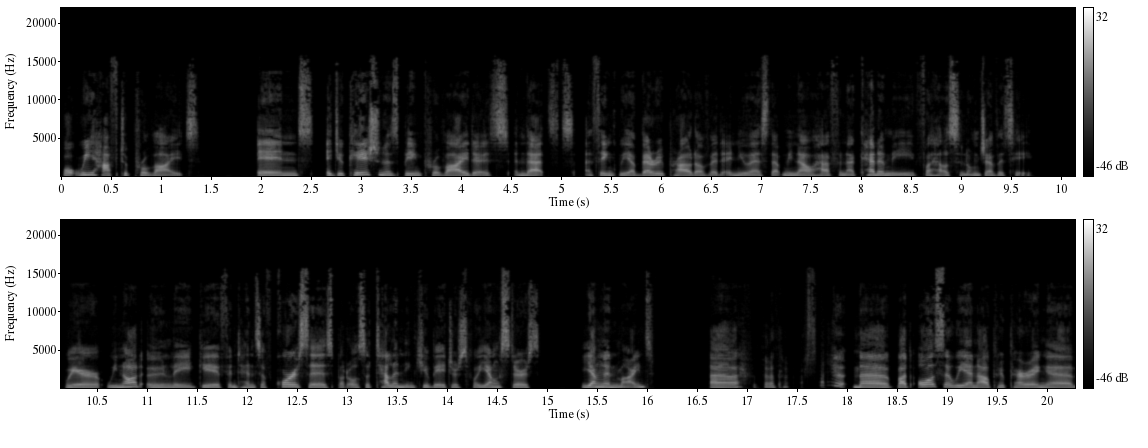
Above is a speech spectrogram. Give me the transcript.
what we have to provide. And education is being provided. And that's, I think, we are very proud of it in US that we now have an academy for health and longevity where we not only give intensive courses, but also talent incubators for youngsters, young in mind, uh, no, but also we are now preparing a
